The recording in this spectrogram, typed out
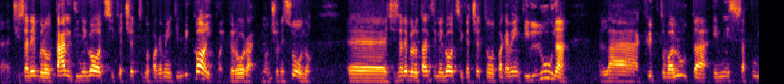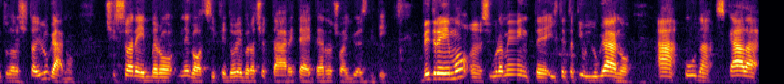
Eh, ci sarebbero tanti negozi che accettano pagamenti in bitcoin, poi per ora non ce ne sono. Eh, ci sarebbero tanti negozi che accettano pagamenti in Luna, la criptovaluta emessa appunto dalla città di Lugano. Ci sarebbero negozi che dovrebbero accettare Tether, cioè USDT. Vedremo, eh, sicuramente il tentativo di Lugano ha una scala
